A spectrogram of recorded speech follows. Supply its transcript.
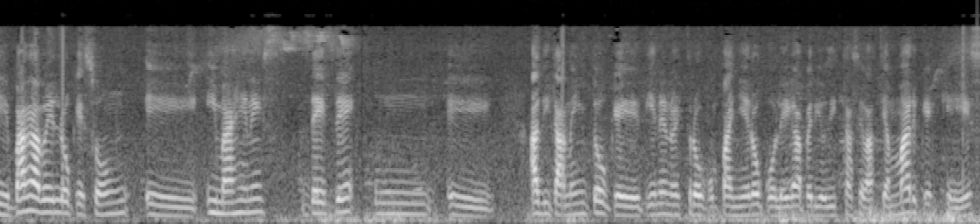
eh, van a ver lo que son eh, imágenes desde un eh, aditamento que tiene nuestro compañero, colega periodista Sebastián Márquez, que es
